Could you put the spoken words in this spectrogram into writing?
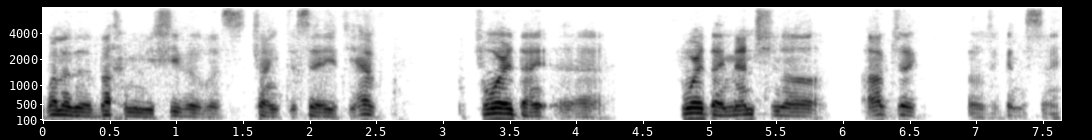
One of the Bachim Yeshiva was trying to say if you have four, di- uh, four dimensional object, what was it going to say?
